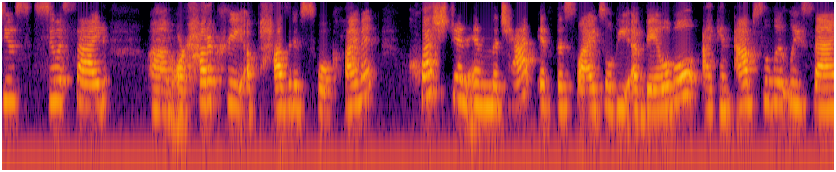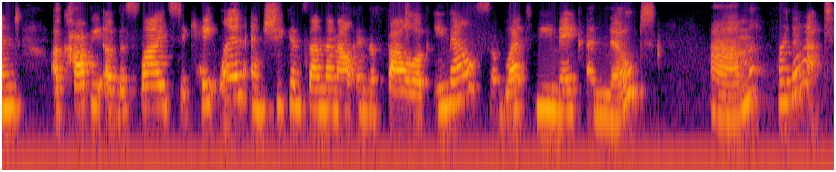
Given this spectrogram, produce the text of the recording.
use, suicide, um, or how to create a positive school climate. Question in the chat if the slides will be available. I can absolutely send a copy of the slides to Caitlin and she can send them out in the follow-up email. So let me make a note um, for that.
